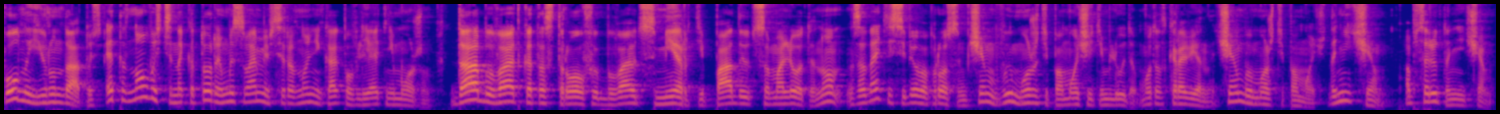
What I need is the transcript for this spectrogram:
полная ерунда. То есть это новости, на которые мы с вами все равно никак повлиять не можем. Да, бывают катастрофы, бывают смерти, падают самолеты. Но задайте себе вопросом, чем вы можете помочь этим людям? Вот откровенно, чем вы можете помочь? Да ничем, абсолютно ничем.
